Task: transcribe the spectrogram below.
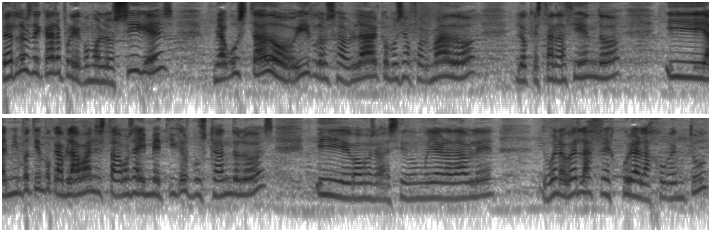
verlos de cara, porque como los sigues, me ha gustado oírlos hablar, cómo se ha formado, lo que están haciendo, y al mismo tiempo que hablaban estábamos ahí metidos buscándolos, y vamos, ha sido muy agradable. Y bueno, ver la frescura, la juventud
